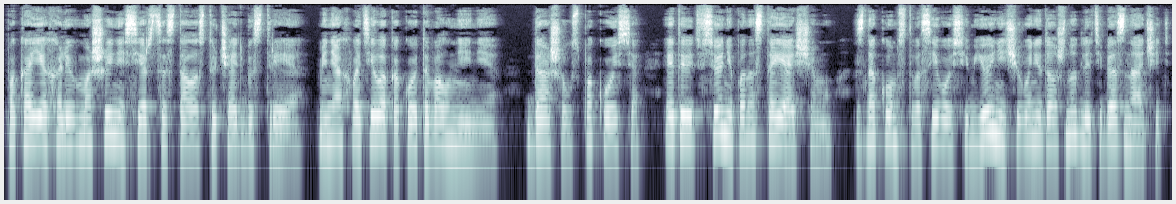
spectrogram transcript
Пока ехали в машине, сердце стало стучать быстрее. Меня охватило какое-то волнение. «Даша, успокойся. Это ведь все не по-настоящему. Знакомство с его семьей ничего не должно для тебя значить.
